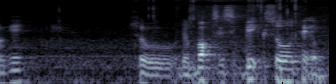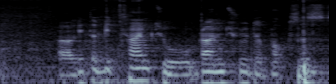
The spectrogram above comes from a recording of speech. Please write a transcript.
okay? So the box is big so take a, a little bit time to run through the boxes.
